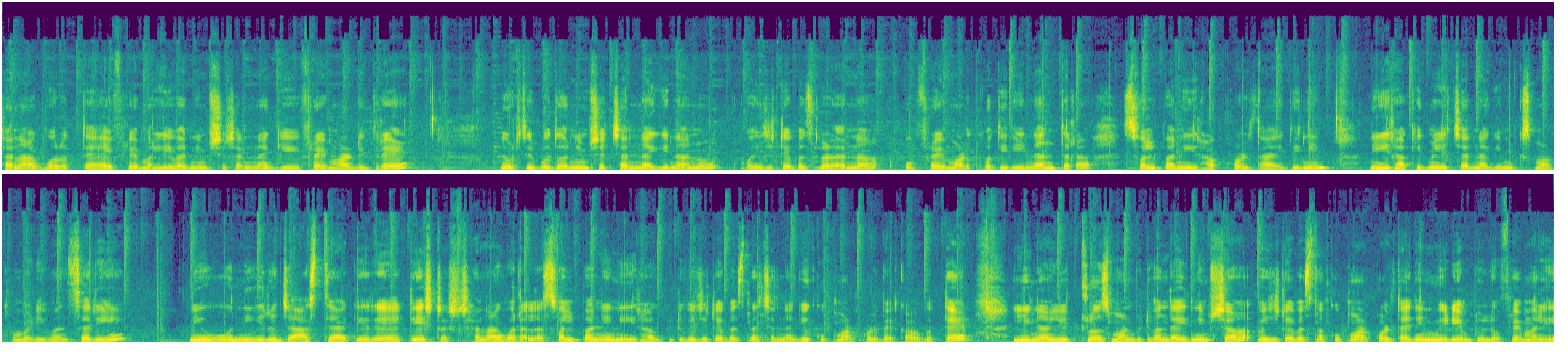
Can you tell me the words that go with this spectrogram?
ಚೆನ್ನಾಗಿ ಬರುತ್ತೆ. ಹೈ ಫ್ಲೇಮಲ್ಲಿ ಒಂದು ನಿಮಿಷ ಚೆನ್ನಾಗಿ ಫ್ರೈ ಮಾಡಿದರೆ. ನೋಡ್ತಿರ್ಬೋದು, ಒಂದು ನಿಮಿಷ ಚೆನ್ನಾಗಿ ನಾನು ವೆಜಿಟೇಬಲ್ಸ್ಗಳನ್ನು ಫ್ರೈ ಮಾಡ್ಕೊತೀನಿ ನಂತರ ಸ್ವಲ್ಪ ನೀರು ಹಾಕ್ಕೊಳ್ತಾ ಇದ್ದೀನಿ. ನೀರು ಹಾಕಿದ ಮೇಲೆ ಚೆನ್ನಾಗಿ ಮಿಕ್ಸ್ ಮಾಡ್ಕೊಬೇಡಿ ಒಂದು ಸರಿ ನೀವು ನೀರು ಜಾಸ್ತಿ ಹಾಕಿದರೆ ಟೇಸ್ಟ್ ಅಷ್ಟು ಚೆನ್ನಾಗಿ ಬರಲ್ಲ. ಸ್ವಲ್ಪನೇ ನೀರು ಹಾಕಿಬಿಟ್ಟು ವೆಜಿಟೇಬಲ್ಸ್ನ ಚೆನ್ನಾಗಿ ಕುಕ್ ಮಾಡ್ಕೊಳ್ಬೇಕಾಗುತ್ತೆ. ಇಲ್ಲಿ ನಾನು ಲಿಟ್ ಕ್ಲೋಸ್ ಮಾಡಿಬಿಟ್ಟು ಒಂದು ಐದು ನಿಮಿಷ ವೆಜಿಟೇಬಲ್ಸ್ನ ಕುಕ್ ಮಾಡ್ಕೊಳ್ತಾ ಇದ್ದೀನಿ ಮೀಡಿಯಮ್ ಟು ಲೋ ಫ್ಲೇಮಲ್ಲಿ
